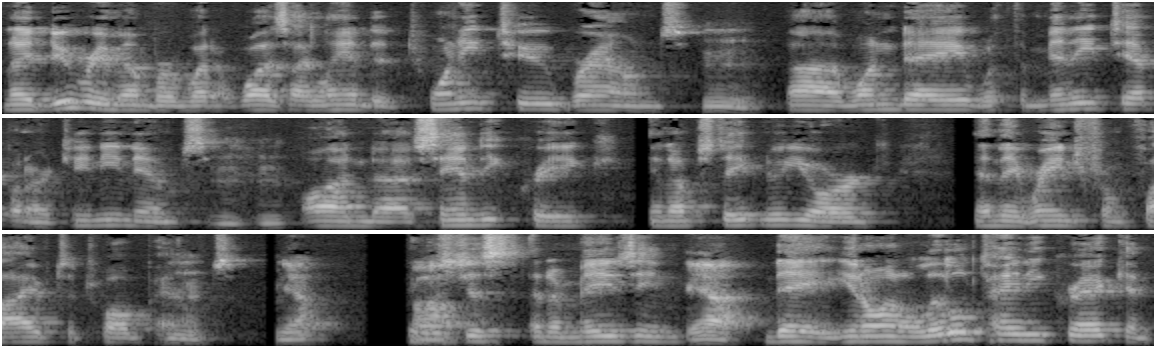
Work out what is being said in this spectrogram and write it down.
And I do remember what it was. I landed 22 browns Mm-hmm. uh, one day with the mini tip and our teeny nymphs Mm-hmm. on uh, Sandy Creek in upstate New York, and they range from five to 12 pounds. Yeah. It was just an amazing Yeah. day, you know, on a little tiny creek, and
